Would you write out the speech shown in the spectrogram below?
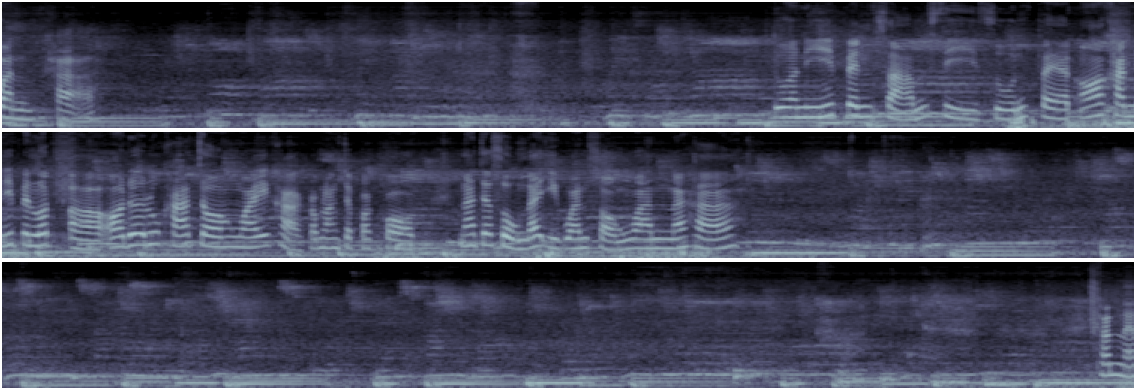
วนค่ะตัวนี้เป็น 3408 อ๋อ คันนี้เป็นรถออออเดอร์ลูกค้าจองไว้ค่ะ กำลังจะประกอบ น่าจะส่งได้อีกวันสองวันนะคะ ท่านไหน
